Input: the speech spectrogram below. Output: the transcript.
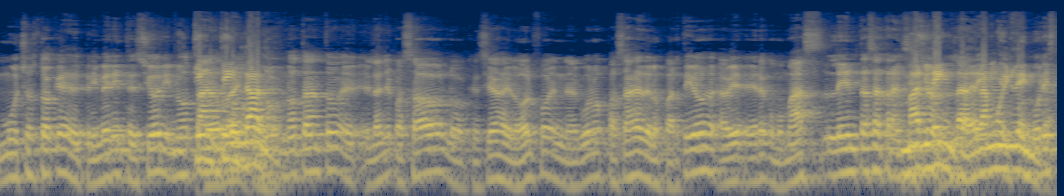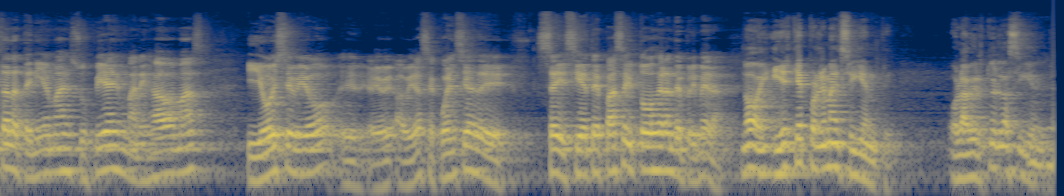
muchos toques de primera intención y no, tanto, no, tanto, eh, el año pasado, lo que decía Rodolfo, en algunos pasajes de los partidos era como más lenta esa transición. Más lenta, era muy lenta. El futbolista la tenía más en sus pies, manejaba más, y hoy se vio, eh, eh, había secuencias de 6, 7 pases y todos eran de primera. No, y es que el problema es el siguiente, o la virtud es la siguiente.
